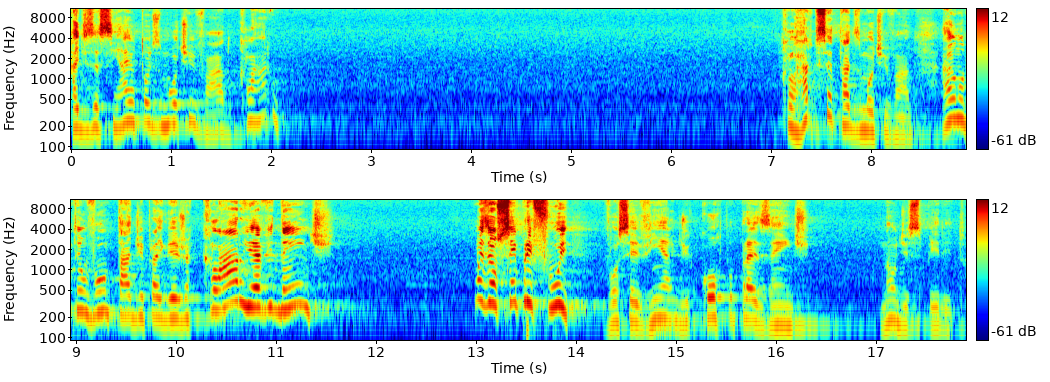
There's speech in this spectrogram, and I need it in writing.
Aí diz assim: ah, eu estou desmotivado. Claro. Claro que você está desmotivado. Ah, eu não tenho vontade de ir para a igreja. Claro e evidente. Mas eu sempre fui. Você vinha de corpo presente, não de espírito.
